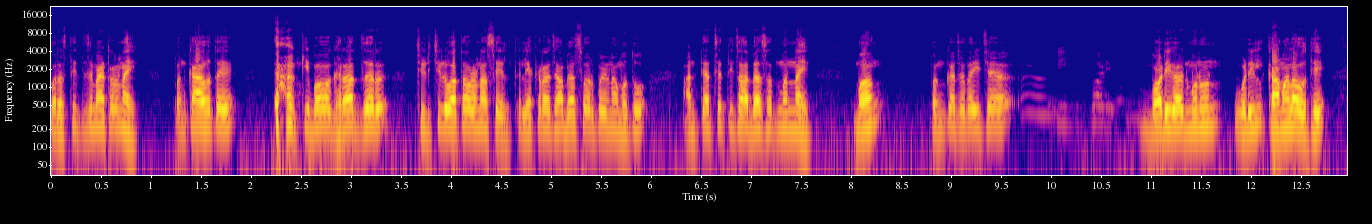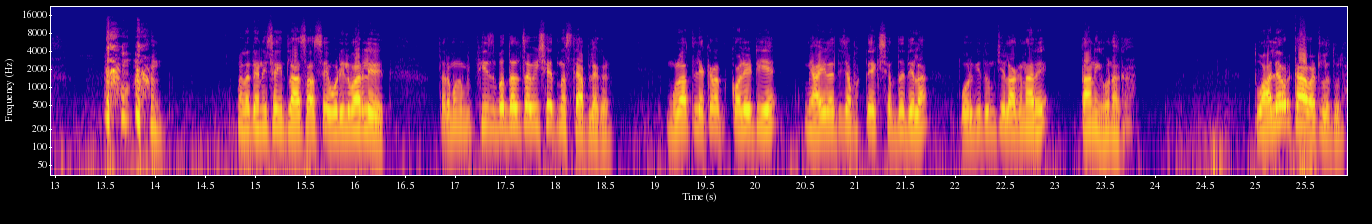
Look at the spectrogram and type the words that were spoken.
परिस्थितीचं मॅटर नाही. पण काय होतं आहे की बाबा घरात जर चिडचिड वातावरण असेल तर लेकराच्या अभ्यासावर परिणाम होतो आणि त्याचं तिच्या अभ्यासात मन नाही. मग पंकजाताईच्या बॉडीगार्ड म्हणून वडील कामाला होते. मला त्यांनी सांगितलं असं असे वडील वारले आहेत. तर मग फीजबद्दलचा विषयच नसते आपल्याकडं. मुळात लेकरात क्वालिटी आहे. मी आईला तिच्या फक्त एक शब्द दिला पोरगी तुमची लागणार आहे ताण घेऊ नका. तू आल्यावर काय वाटलं तुला?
